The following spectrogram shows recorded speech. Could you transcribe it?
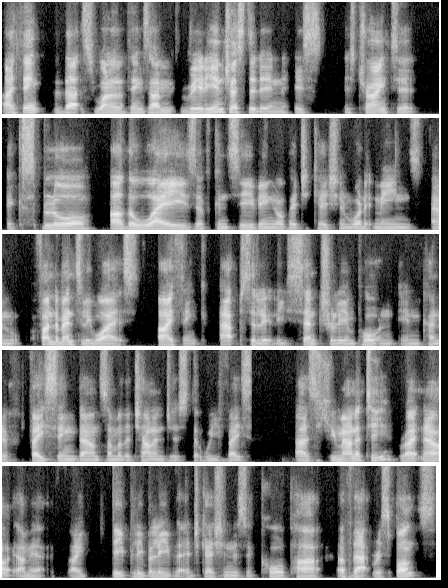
I think that's one of the things I'm really interested in is is trying to explore other ways of conceiving of education, what it means, and fundamentally why it's I think absolutely centrally important in kind of facing down some of the challenges that we face as humanity right now. I mean, I deeply believe that education is a core part of that response.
